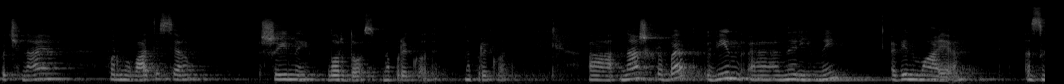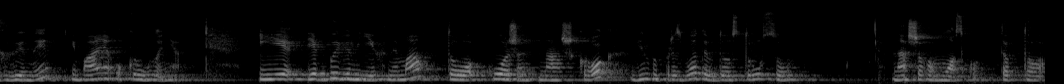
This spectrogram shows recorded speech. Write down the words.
починає формуватися шийний лордоз, наприклад. наприклад. Наш хребет він е, нерівний, він має згини і має округлення. І якби він їх не мав, то кожен наш крок він би призводив до струсу нашого мозку. Тобто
